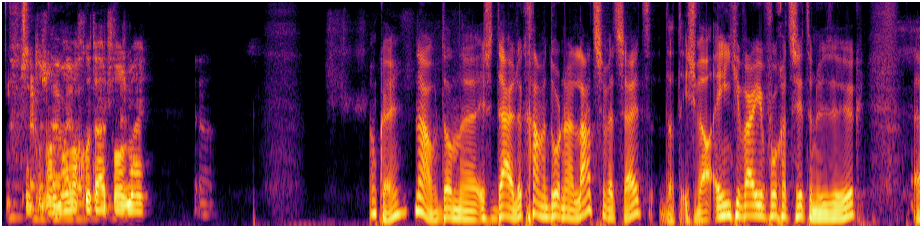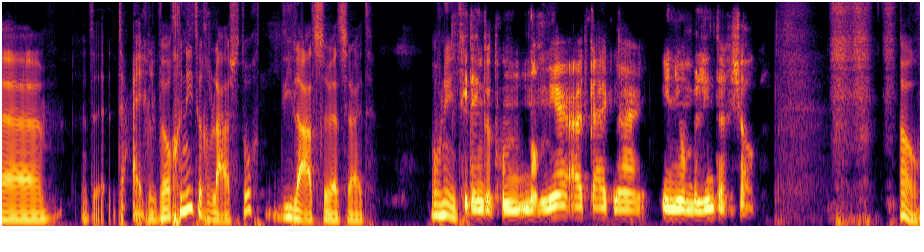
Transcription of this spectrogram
Ziet er allemaal wel goed uit volgens mij. Oké, nou dan eh, is het duidelijk. Gaan we door naar de laatste wedstrijd. Dat is wel eentje waar je voor gaat zitten natuurlijk. Eh, het, het eigenlijk wel genieten geblazen, toch? Die laatste wedstrijd. Of niet? Ik denk dat ik nog meer uitkijk naar Union Berlin tegen Schalke. Oh,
